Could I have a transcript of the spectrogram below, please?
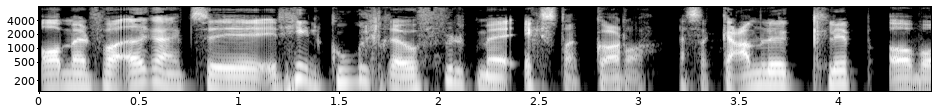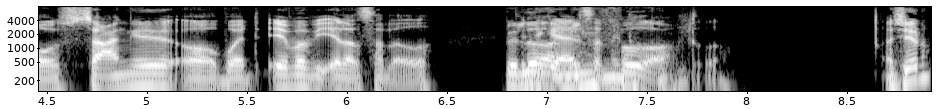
og man får adgang til et helt Google-drev fyldt med ekstra godter. Altså gamle klip og vores sange og whatever vi ellers har lavet. Det Billeder af mine på fødder. Hvad siger du?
